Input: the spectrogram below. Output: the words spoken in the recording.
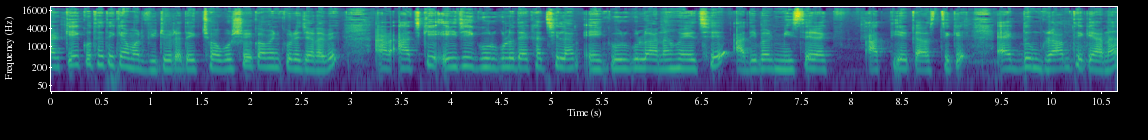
আর কে কোথা থেকে আমার ভিডিওটা দেখছ, অবশ্যই কমেন্ট করে জানাবে। আর আজকে এই যে গুড়গুলো দেখাচ্ছিলাম, এই গুড়গুলো আনা হয়েছে আদিবার মিসের এক আত্মীয়ের কাছ থেকে একদম গ্রাম থেকে আনা।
